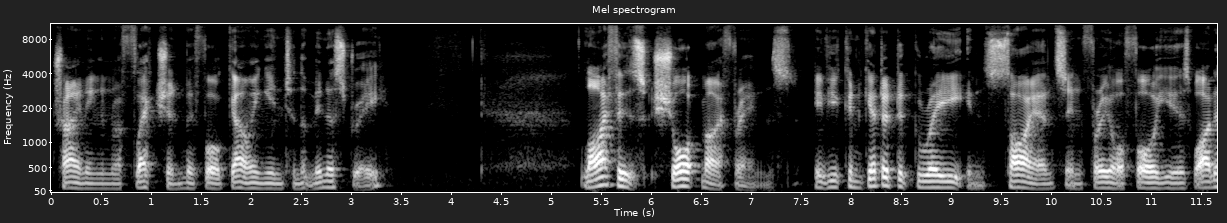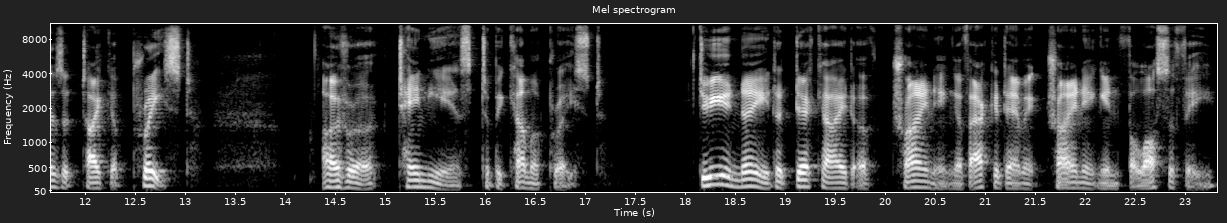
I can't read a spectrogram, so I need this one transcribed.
training and reflection before going into the ministry. Life is short, my friends. If you can get a degree in science in three or four years, why does it take a priest over 10 years to become a priest? Do you need a decade of training, of academic training in philosophy,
